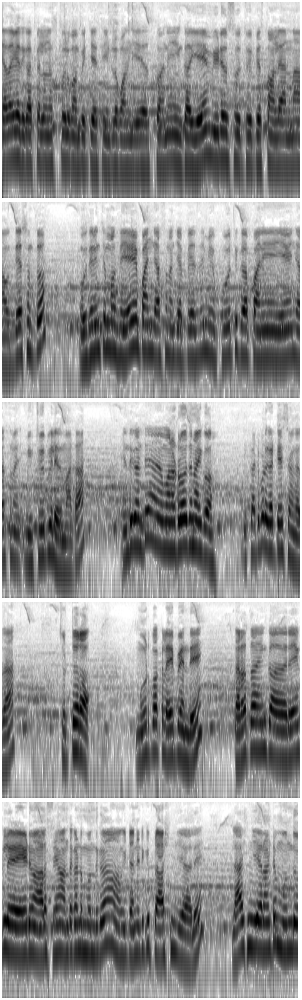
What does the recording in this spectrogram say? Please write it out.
యథావిధిగా పిల్లల్ని స్కూల్ పంపించేసి ఇంట్లో పని చేసుకొని ఇంకా ఏం వీడియోస్ చూపిస్తాంలే అన్న ఉద్దేశంతో ఉదయం నుంచి మనం ఏమేమి పని చేస్తున్నాం చెప్పేసి మీకు పూర్తిగా పని ఏం చేస్తున్నా మీకు చూపించలేదు మాట. ఎందుకంటే మన రోజున ఇగో ఈ కట్టుబడి కట్టేసాం కదా. చుట్టూరా మూడు పక్కల అయిపోయింది. తర్వాత ఇంకా రేగులు వేయడం ఆలస్యం. అంతకంటే ముందుగా వీటన్నిటికీ ప్లాస్టింగ్ చేయాలి. ప్లాస్టింగ్ చేయాలంటే ముందు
